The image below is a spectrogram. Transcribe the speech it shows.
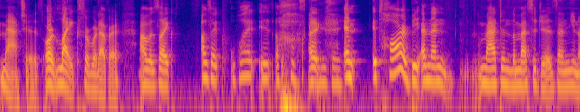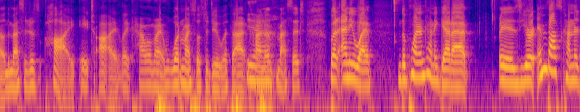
matches or likes or whatever. I was like, I was like, what is? I, and it's hard. Be and then imagine the messages and you know the messages hi hi like how am I? What am I supposed to do with that yeah. kind of message? But anyway, the point I'm trying to get at is your inbox kind of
